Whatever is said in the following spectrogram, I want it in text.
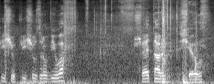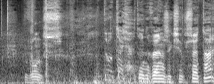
Pisiu, pisiu zrobiła. Przetarł się wąż. Tutaj ten wężyk się przetarł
